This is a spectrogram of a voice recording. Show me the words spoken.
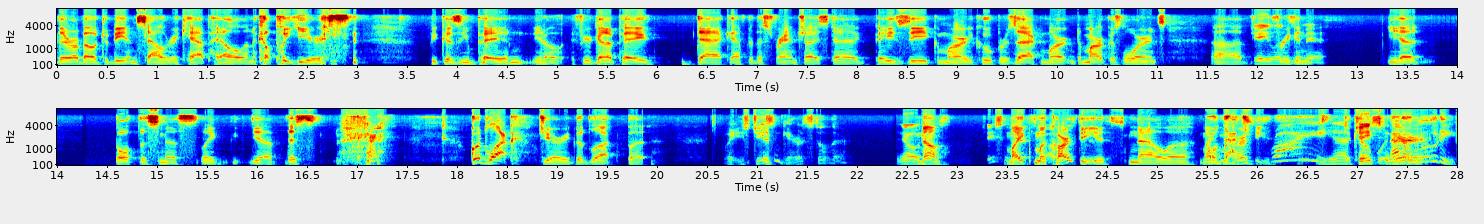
they're about to be in salary cap hell in a couple of years because you pay and you know if you're gonna pay Dak after this franchise tag, pay Zeke, Amari Cooper, Zack Martin, Demarcus Lawrence, uh, Jaylon friggin- Smith. yeah, both the Smiths. Like yeah, this. good luck, Jerry. Good luck, but Wait, is Jason Garrett still there? No, No. Jason- Jason Mike Garrett's up. McCarthy is now. Uh, Mike oh, McCarthy. that's right. Yeah, Jason Matt Garrett Moody.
